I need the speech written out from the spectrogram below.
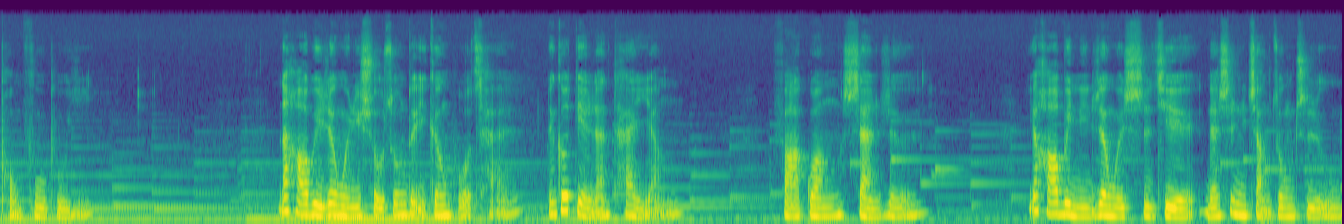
捧腹不已。那好比认为你手中的一根火柴能够点燃太阳，发光散热；又好比你认为世界乃是你掌中之物，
